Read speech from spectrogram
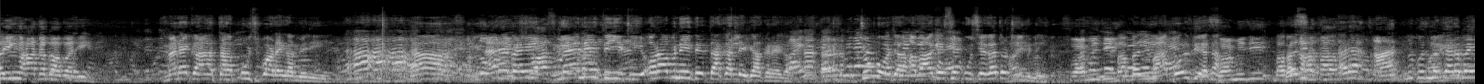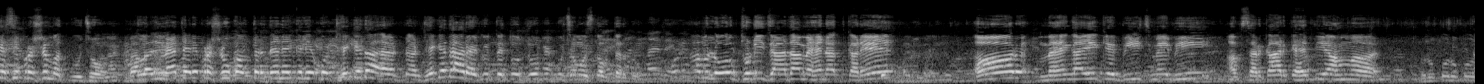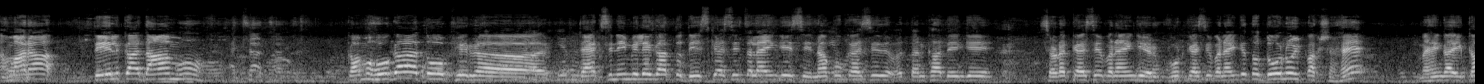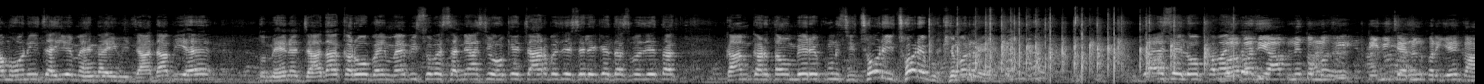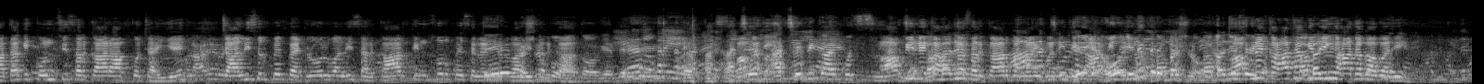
नहीं कहा था बाबा जी। मैंने कहा था पूछ पड़ेगा मेरी। हाँ। अरे भाई मैंने दी थी और अब नहीं देता कर ले क्या करेगा? चुप हो जा अब आगे से पूछेगा तो ठीक नहीं। स्वामी जी बाबा जी बोल दिया ना। स्वामी जी बाबा जी अरे आदमी कुछ मैं कह रहा भाई ऐसे प्रश्न मत पूछो। बाबा जी। मैं तेरे प्रश्नों का उत्तर देने के लिए कोई ठेकेदार ठेकेदार है? कि तू जो भी पूछा मैं उसका उत्तर दूँ। अब लोग थोड़ी ज़्यादा मेहनत करे और महँगाई के बीच में भी अब सरकार कहती है हम रुको रुको हमारा तेल का दाम कम होगा तो फिर टैक्स नहीं मिलेगा तो देश कैसे चलाएँगे सेना को कैसे तनख्वाह देंगे सड़क कैसे बनाएँगे एयरपोर्ट कैसे बनाएँगे तो दोनों ही पक्ष हैं। महँगाई कम होनी चाहिए महँगाई भी ज़्यादा भी है तो मेहनत ज़्यादा करो। भाई मैं भी सुबह सन्यासी होके चार बजे से लेकर दस बजे तक काम करता हूँ मेरे कुण सी छोरी छोरे भूखे मर रहे हैं। ऐसे लोग कमाई बाबा जी आपने तो टीवी चैनल पर यह कहा था कि कौन सी सरकार आपको चाहिए? चालीस रूपए पेट्रोल वाली सरकार तीन सौ रूपए सिलेंडर वाली सरकार। हो गए तेरे बाबा अच्छे जी अच्छे भी कहा कुछ आप ही ने कहा था सरकार बनाई बनी थी। ठीक है, आप ही हो ने- गए ना तेरे प्रश्न। बाबा जी आपने कहा था कि नहीं कहा था बाबा जी?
